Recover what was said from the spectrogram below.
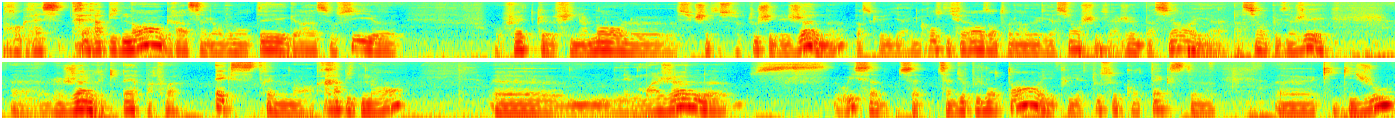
progressent très rapidement grâce à leur volonté, grâce aussi euh, au fait que finalement, le, surtout chez les jeunes, hein, parce qu'il y a une grosse différence entre la révélation chez un jeune patient et un patient plus âgé. Euh, le jeune récupère parfois extrêmement rapidement, les moins jeunes, oui, ça, dure plus longtemps, et puis il y a tout ce contexte euh, qui, qui, joue,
